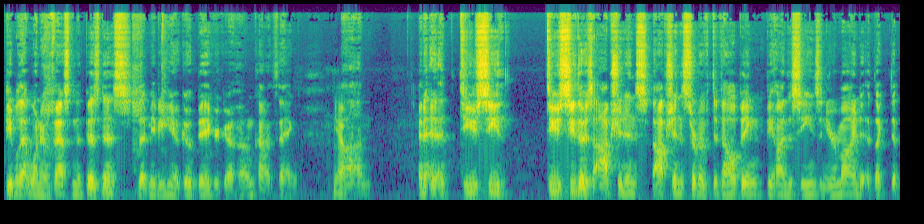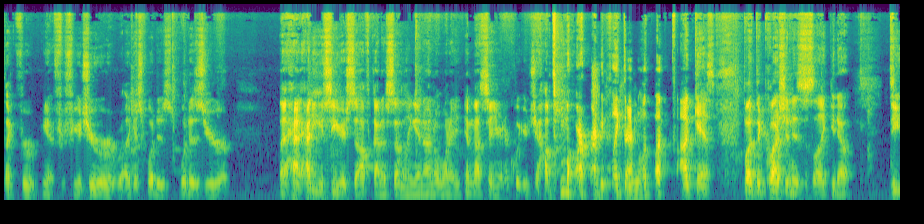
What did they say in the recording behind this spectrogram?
people that want to invest in the business that maybe you know go big or go home kind of thing. Yeah. Um, and, and do you see do you see those options options sort of developing behind the scenes in your mind, like like for you know for future, or I guess what is what is your how, how, do you see yourself kind of settling in? I don't want to. I'm not saying you're going to quit your job tomorrow or anything like that mm-hmm. on the podcast. But the question is, is like you know, do,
